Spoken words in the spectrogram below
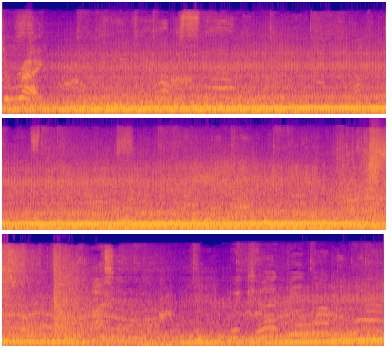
Kids are right. We could be number one.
